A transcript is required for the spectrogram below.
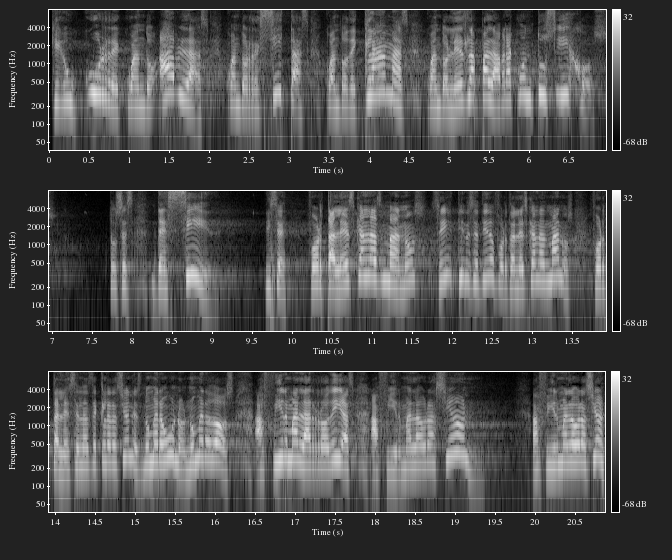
que ocurre cuando hablas, cuando recitas, cuando declamas, cuando lees la palabra con tus hijos. Entonces, decid, dice, fortalezcan las manos, ¿sí? Tiene sentido, fortalezcan las manos, fortalecen las declaraciones. Número uno, número dos, afirma las rodillas, afirma la oración. Afirma la oración.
